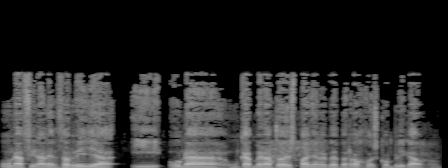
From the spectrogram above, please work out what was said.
una final en Zorrilla y una, un campeonato de España en el Pepe Rojo? Es complicado, ¿no?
